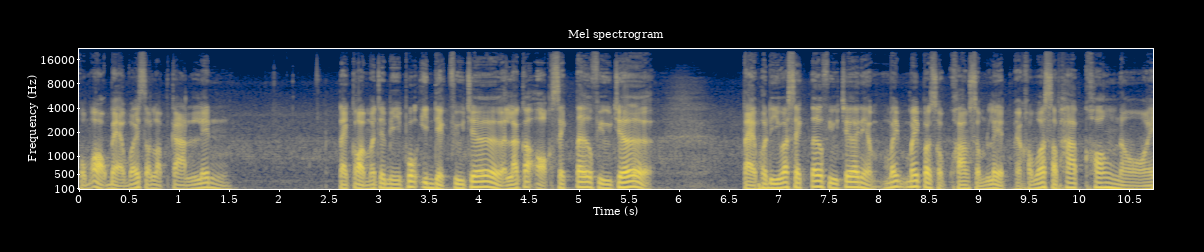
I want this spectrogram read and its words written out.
ผมออกแบบไว้สำหรับการเล่น แต่ก่อนมันจะมีพวก Index Future แล้วก็ออก Sector Future แต่พอดีว่า Sector Future เนี่ยไม่ไม่ประสบความสำเร็จหมายความว่าสภาพคล่องน้อย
